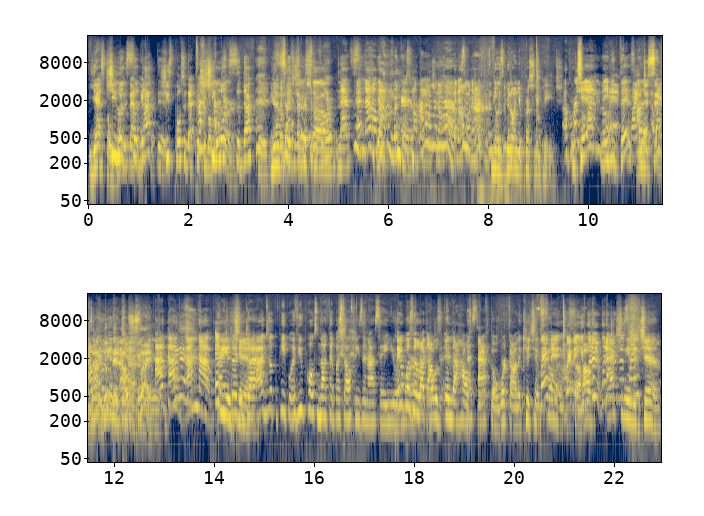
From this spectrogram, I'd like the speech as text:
Yes, but she what is that seductive. picture? She's posted that picture she before. She looks seductive. You haven't posted that picture so before? Next. That's, not on yeah, my personal page. I don't really no, have. It's I'm, I'm, no, it's been on your personal page. A personal gym, you know maybe that. this. I'm just saying. I'm looked at. I was just like, I, am not very good to. I just look at people. If you post nothing but selfies, and I say you're. It wasn't like I was in the house after a workout in the kitchen. Wait a minute. Wait a minute. You wouldn't. Actually, in the gym.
